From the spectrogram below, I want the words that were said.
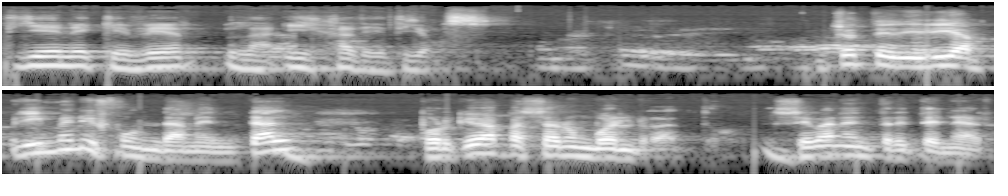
tiene que ver la hija de Dios? Yo te diría, primero y fundamental, porque va a pasar un buen rato, se van a entretener.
